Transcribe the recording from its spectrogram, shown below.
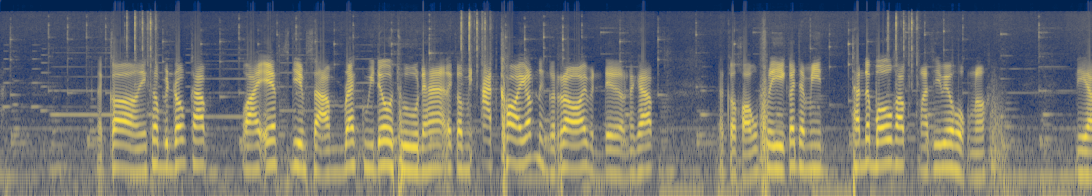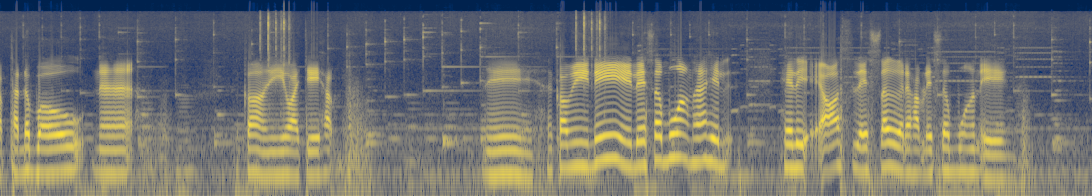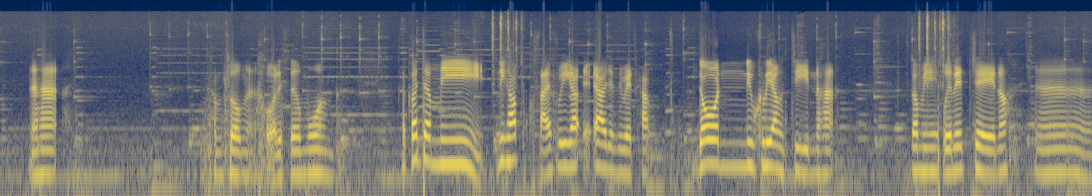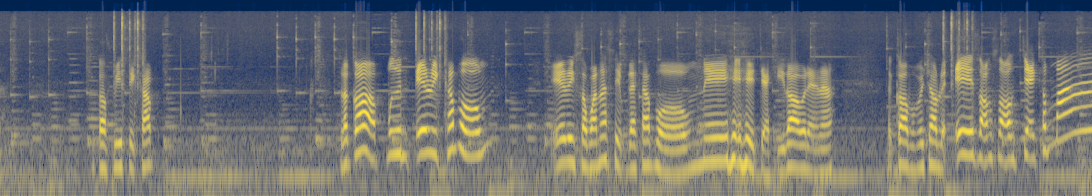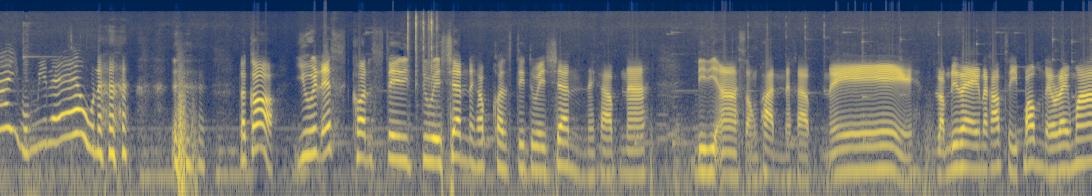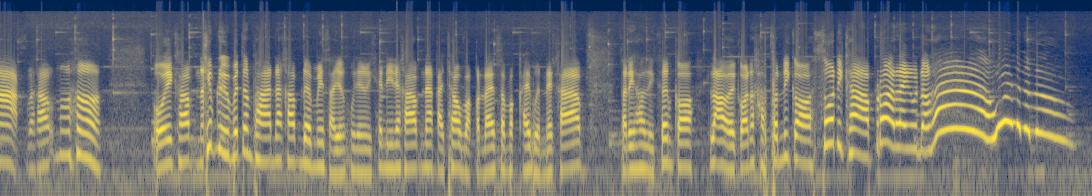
แล้วก็มีเครื่องบินรบครับ YF 23 Black Widow 2 นะฮะ แล้วก็มีอัดคอยครับ 100 เหมือนเดิมนะครับ แล้วก็ของฟรีก็จะมี Thunderbolt ครับ มาที่เวล6เนาะ นี่ครับ Thunderbolt นะฮะ ก็มี YJ ครับ นี่ แล้วก็มีนี่เลเซอร์ม่วงนะฮะเฮลิออสเลเซอร์นะครับเลเซอร์ม่วงนั่นเอง นะฮะทำทรงอะโหเลเซอร์ม่วง แล้วก็จะมีนี่ครับสายฟรีครับ L71 ครับ โดนนิวเคลียร์ของจีนนะฮะ ก็มีปืน SJ เนาะอ่าแล้วก็ฟิสิกครับ แล้วก็ปืนเอริกครับผมเอริก2050นะครับผม นี่แจกกี่รอบไปเลยนะ แล้วก็ผมไม่ชอบเลย A22 แจกทำไม ผมมีแล้วนะ แล้วก็ U.S. Constitution นะครับ Constitution นะครับนะ DDR 2000 นะครับ นี่ลำนี้แรงนะครับ สีป้อมแต่แรงมากนะครับโอ้ยครับ คลิปรีวิวเบตเทิลพาร์นะครับ เดือนเมษายนคงจะมีแค่นี้นะครับ น่าใครชอบฝากกดไลค์ซับสไครป์เผื่อนะครับสวัสดีครับสีเคลื่อนก็เล่าไปก่อนนะครับสวัสดีกอสวัสดีครับรอดแรงไปดองฮ่าวู้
